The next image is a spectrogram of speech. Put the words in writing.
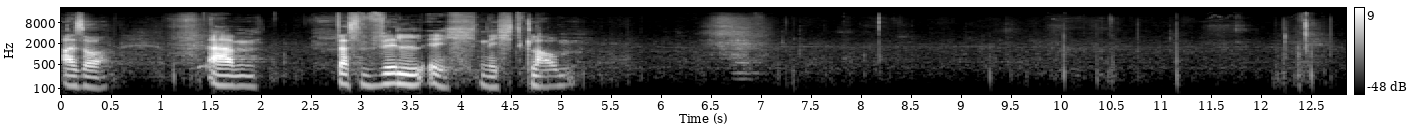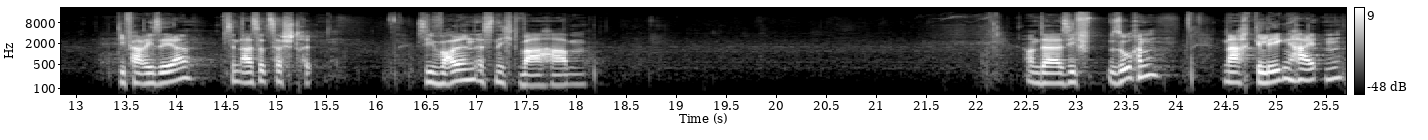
also ähm, das will ich nicht glauben. Die Pharisäer sind also zerstritten. Sie wollen es nicht wahrhaben. Und äh, sie suchen nach Gelegenheiten,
